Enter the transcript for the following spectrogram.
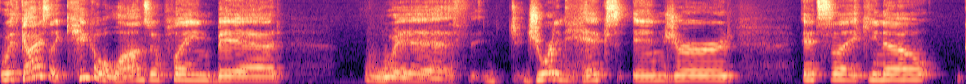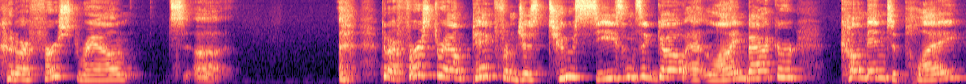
with guys like Kiko Alonso playing bad, with Jordan Hicks injured. It's like, you know, could our first round uh, could our first round pick from just two seasons ago at linebacker come into play?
